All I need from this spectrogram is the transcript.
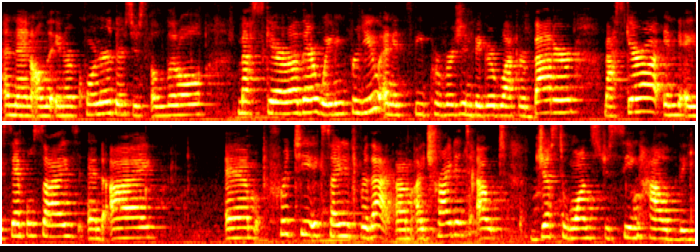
And then on the inner corner there's just a little mascara there waiting for you. And it's the Perversion Bigger Blacker Badder mascara in a sample size. And I am pretty excited for that. Um, I tried it out just once, just seeing how the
